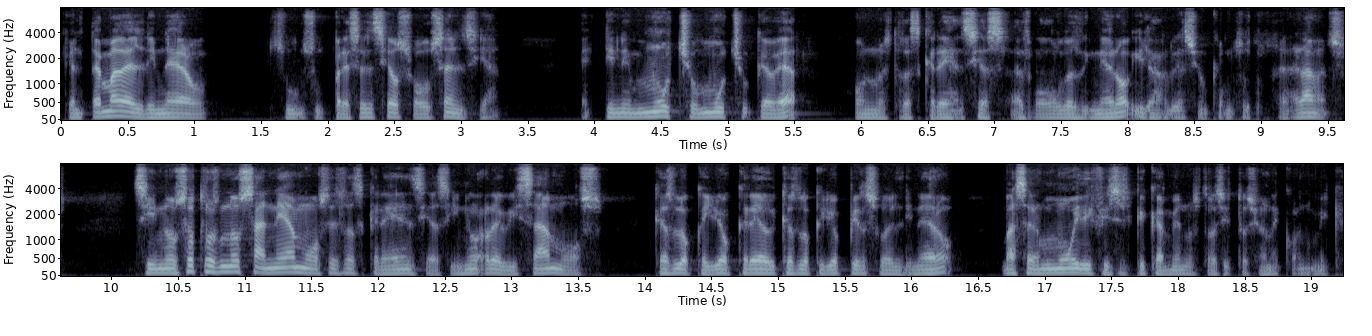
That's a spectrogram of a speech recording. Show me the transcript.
que el tema del dinero, su, su presencia o su ausencia, eh, tiene mucho, mucho que ver con nuestras creencias alrededor del dinero y la relación que nosotros generamos. Si nosotros no saneamos esas creencias y no revisamos qué es lo que yo creo y qué es lo que yo pienso del dinero, va a ser muy difícil que cambie nuestra situación económica.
